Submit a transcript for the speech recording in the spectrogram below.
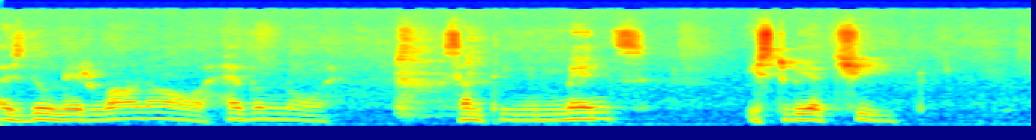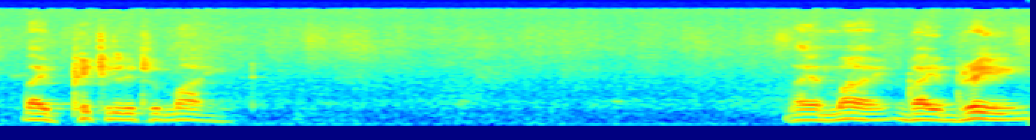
As though nirvana or heaven or something immense is to be achieved by petty little mind, by a mind, by a brain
